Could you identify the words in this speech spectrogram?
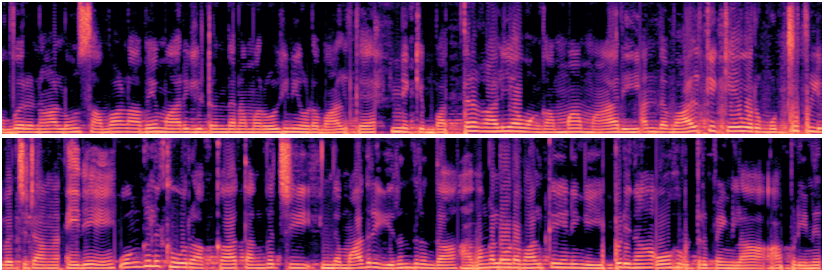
ஒவ்வொரு நாளும் சவாலாவே மாறிக்கிட்டு இருந்த நம்ம ரோஹிணியோட வாழ்க்கை இன்னைக்கு பத்திரகாளியா உங்க அம்மா மாறி அந்த வாழ்க்கைக்கே ஒரு முற்றுப்புள்ளி வச்சுட்டாங்க. இதே உங்களுக்கு ஒரு அக்கா தங்கச்சி இந்த மாதிரி இருந்திருந்தா அவங்களோட வாழ்க்கையை நீங்க இப்படிதான் போக விட்டுருப்பீங்களா அப்படின்னு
